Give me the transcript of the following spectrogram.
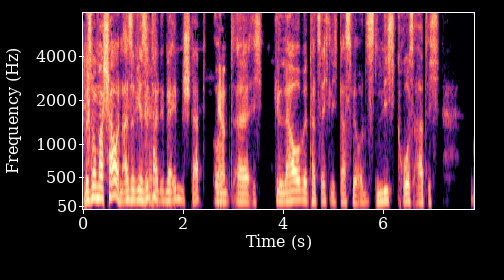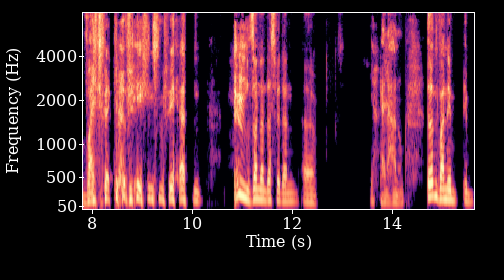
Müssen wir mal schauen. Also wir sind halt in der Innenstadt und ja. äh, ich glaube tatsächlich, dass wir uns nicht großartig weit weg bewegen werden, sondern dass wir dann, äh, ja. keine Ahnung, irgendwann im, im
